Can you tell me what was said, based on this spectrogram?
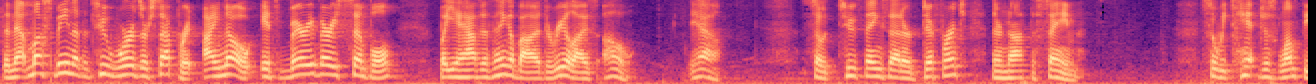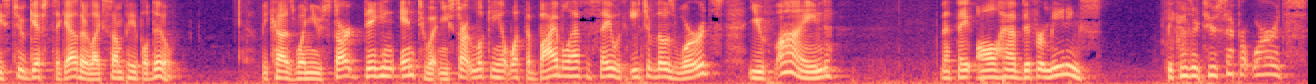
then that must mean that the two words are separate. I know it's very, very simple, but you have to think about it to realize oh, yeah. So, two things that are different, they're not the same. So, we can't just lump these two gifts together like some people do. Because when you start digging into it and you start looking at what the Bible has to say with each of those words, you find that they all have different meanings because they're two separate words.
